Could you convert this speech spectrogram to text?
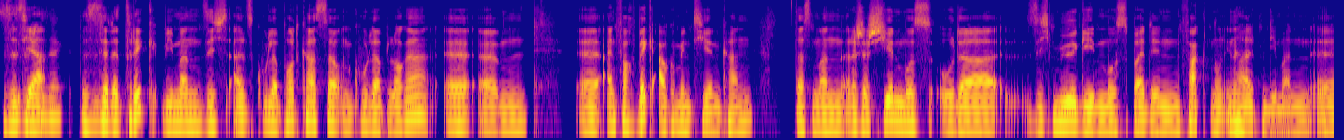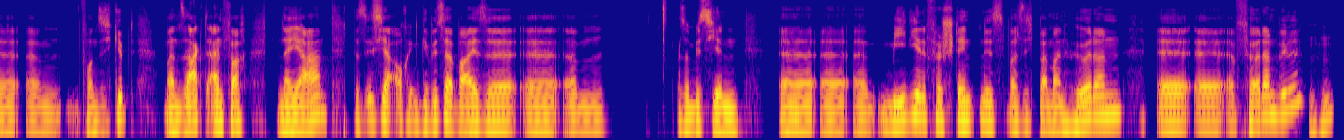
Das ist ja, das ist ja der Trick, wie man sich als cooler Podcaster und cooler Blogger äh, ähm, äh, einfach wegargumentieren kann, dass man recherchieren muss oder sich Mühe geben muss bei den Fakten und Inhalten, die man äh, ähm, von sich gibt. Man sagt einfach, na ja, das ist ja auch in gewisser Weise äh, ähm, so ein bisschen äh, äh, äh, Medienverständnis, was ich bei meinen Hörern äh, äh, fördern will Mhm.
